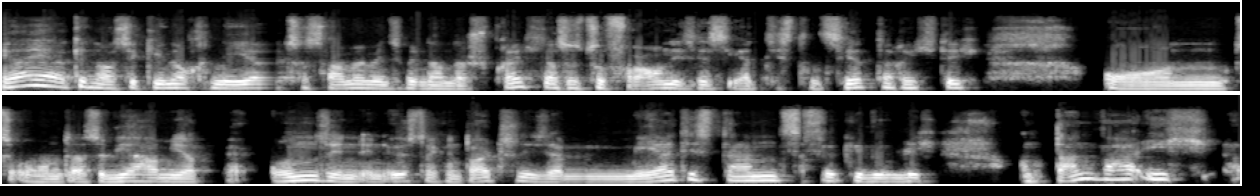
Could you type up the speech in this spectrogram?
Ja, ja, genau. Sie gehen auch näher zusammen, wenn sie miteinander sprechen. Also zu Frauen ist es eher distanzierter, richtig. Und, und also wir haben ja bei uns in, in Österreich und Deutschland ist ja mehr Distanz für gewöhnlich. Und dann war ich äh,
